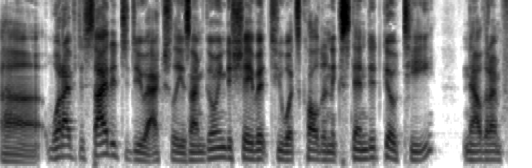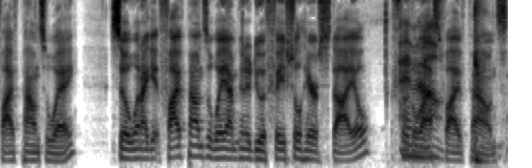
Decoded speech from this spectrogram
uh, what I've decided to do actually is I'm going to shave it to what's called an extended goatee now that I'm five pounds away. So when I get five pounds away, I'm going to do a facial hairstyle for I'm the last five pounds.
